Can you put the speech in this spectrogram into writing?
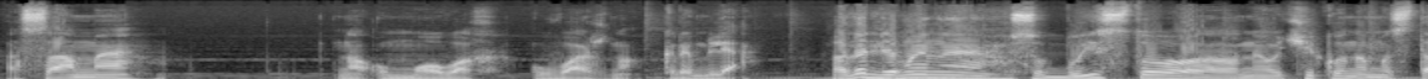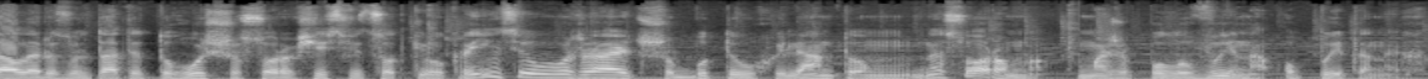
а саме на умовах уважно Кремля. Але для мене особисто неочікуваними стали результати того, що 46% українців вважають, що бути ухилянтом не соромно. Майже половина опитаних.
